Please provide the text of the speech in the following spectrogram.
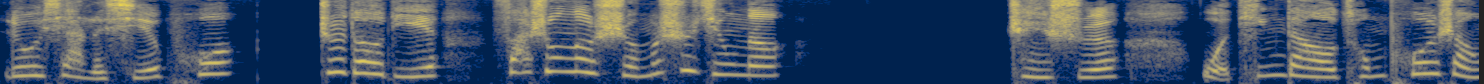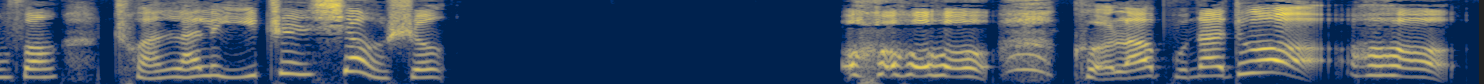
溜下了斜坡。这到底发生了什么事情呢？这时，我听到从坡上方传来了一阵笑声。哦，克拉普奈特！哦。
